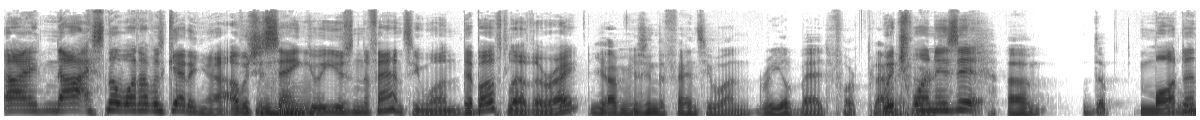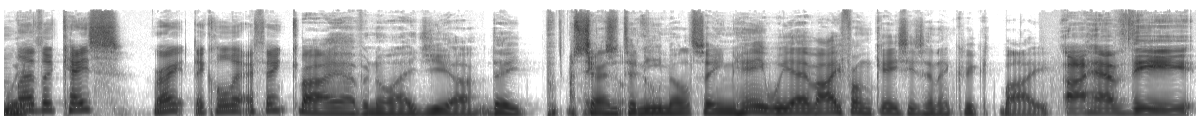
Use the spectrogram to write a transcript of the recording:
I, no, it's not what I was getting at. I was just saying Mhm. you were using the fancy one. They're both leather, right? Yeah, I'm using the fancy one. Real bad for planet. Which one is it? Um, the Modern Wait. leather case, right? They call it, I think. I have no idea. They p- I sent so, an cool. email saying, "Hey, we have iPhone cases," and I clicked buy. I have the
